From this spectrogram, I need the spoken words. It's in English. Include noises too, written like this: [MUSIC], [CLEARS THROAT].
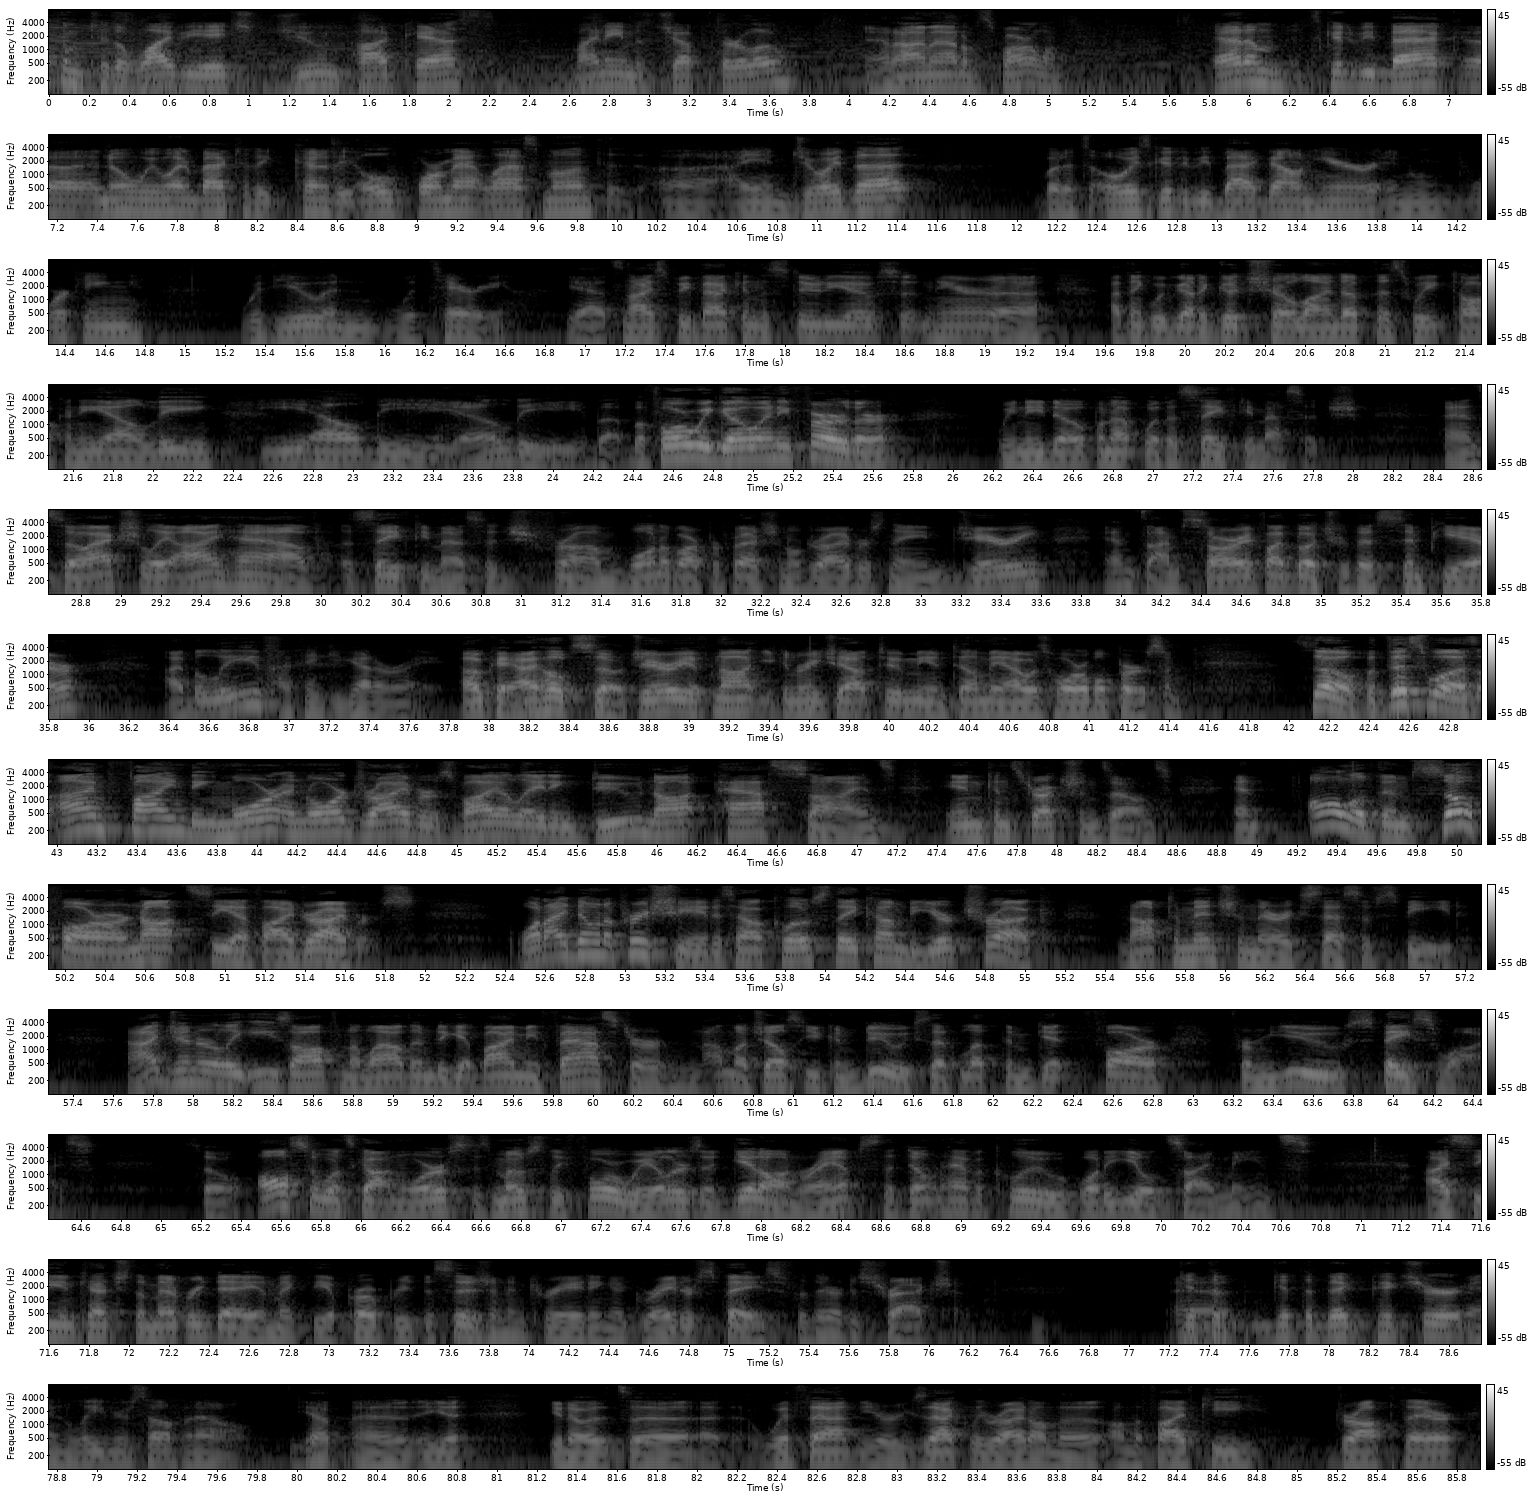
Welcome to the YVH June podcast. My name is Jeff Thurlow. And I'm Adam Sparlin. Adam, it's good to be back. Uh, I know we went back to the kind of the old format last month. Uh, I enjoyed that, but it's always good to be back down here and working with you and with Terry. Yeah, it's nice to be back in the studio, sitting here. Uh, I think we've got a good show lined up this week, talking ELD. ELD. ELD. But before we go any further, we need to open up with a safety message. And so, actually, I have a safety message from one of our professional drivers named Jerry, and I'm sorry if I butcher this, Saint-Pierre, I believe. I think you got it right. Okay, I hope so. Jerry, if not, you can reach out to me and tell me I was a horrible person. So, but this was I'm finding more and more drivers violating do not pass signs in construction zones. And all of them so far are not CFI drivers. What I don't appreciate is how close they come to your truck, not to mention their excessive speed. I generally ease off and allow them to get by me faster. Not much else you can do except let them get far from you space wise. So, also what's gotten worse is mostly four wheelers that get on ramps that don't have a clue what a yield sign means. I see and catch them every day and make the appropriate decision in creating a greater space for their distraction. Get the uh, get the big picture and leave yourself an out. Yep, uh, and you, you know it's a, a with that you're exactly right on the on the five key drop there.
